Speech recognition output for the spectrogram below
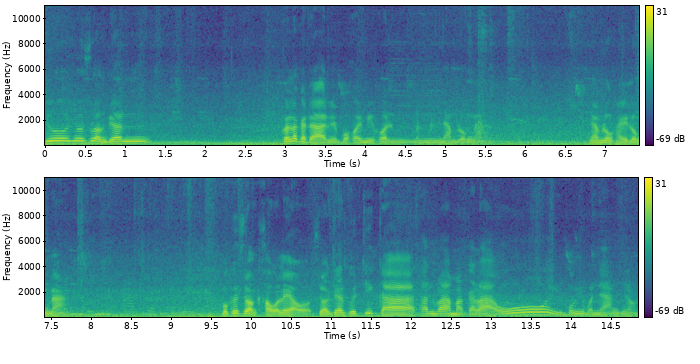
อยู่อยู่ช่วงเดือนกรกฎาเนี่ยบ่ค่อยมีคน มันมันย่ำลงหน้าย่ำลงให้ลงหน้า บ่คือช่วงเขาแล้วช่วงเดือนพฤศจิกาท่านว่ามกราโอ้ยบ่มีวันยางพี่น้อง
